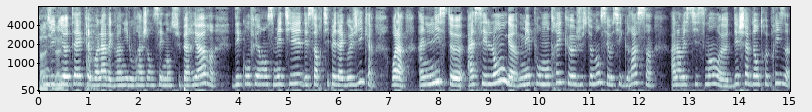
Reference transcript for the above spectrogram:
une, bibliothèque voilà, avec 20 000 ouvrages d'enseignement supérieur, des conférences métiers, des sorties pédagogiques. Voilà, une liste assez longue, mais pour montrer que justement, c'est aussi grâce à l'investissement euh, des chefs d'entreprise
